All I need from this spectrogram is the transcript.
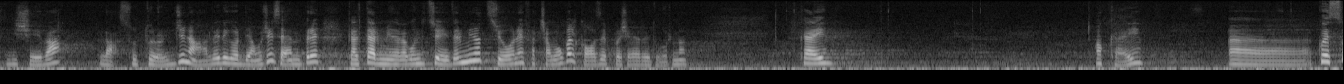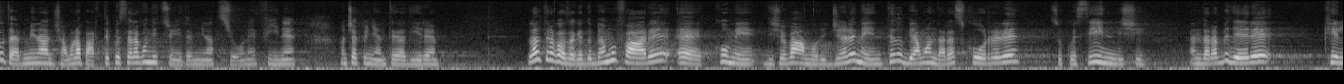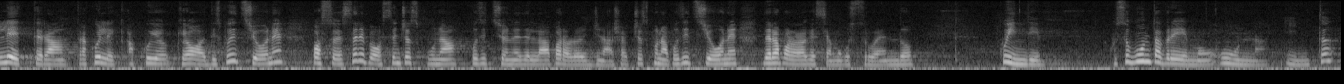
diceva la struttura originale, ricordiamoci sempre che al termine della condizione di terminazione facciamo qualcosa e poi c'è il return. Ok? Ok. Uh, questo termina diciamo, la parte, questa è la condizione di terminazione, fine, non c'è più niente da dire. L'altra cosa che dobbiamo fare è, come dicevamo originariamente, dobbiamo andare a scorrere su questi indici, andare a vedere che lettera tra quelle cui, che ho a disposizione possono essere poste in ciascuna posizione della parola originale, cioè ciascuna posizione della parola che stiamo costruendo. Quindi a questo punto avremo un int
